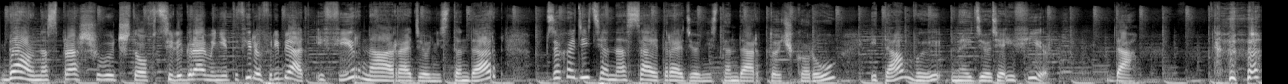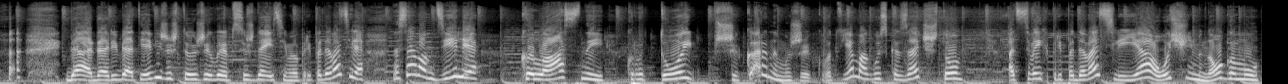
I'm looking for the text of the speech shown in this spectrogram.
Да, у нас спрашивают, что в Телеграме нет эфиров. Ребят, эфир на радио Нестандарт. Заходите на сайт радионестандарт.ру, и там вы найдете эфир. Да, да, да, ребят, я вижу, что уже вы обсуждаете моего преподавателя. На самом деле классный, крутой, шикарный мужик. Вот я могу сказать, что от своих преподавателей я очень многому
